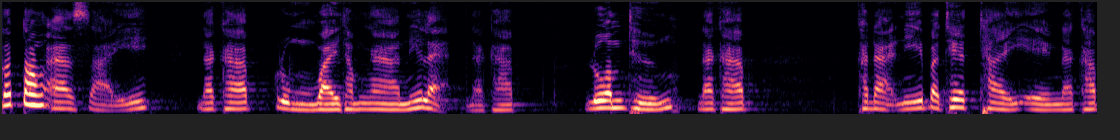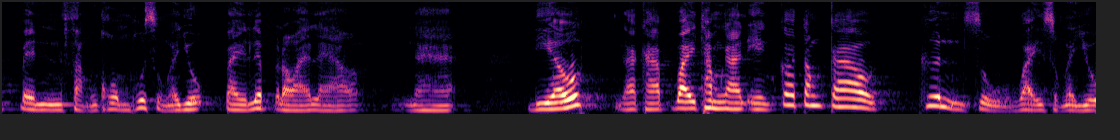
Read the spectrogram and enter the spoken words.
ก็ต้องอาศัยนะครับกลุ่มวัยทำงานนี่แหละนะครับ รวมถึงนะครับ ขณะนี้ประเทศไทยเองนะครับเป็นสังคมผู้สูงอายุไปเรียบร้อยแล้วนะฮะเดี๋ยวนะครับวัยทำงานเองก็ต้องก้าวขึ้นสู่วัยสูงอายุ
